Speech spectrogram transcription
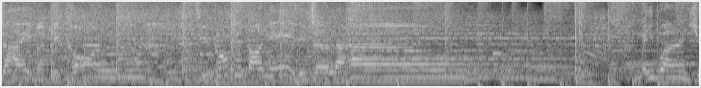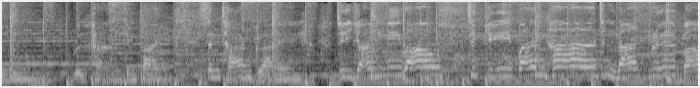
ใจมากี่คน ที่รู้คือตอนนี้ได้เจอแล้ว ไม่ว่าอยู่หรือห่างกันไป เส้นทางไกล จะยังมีเราจะกี่ปัญหาจะหนักหรือเบา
